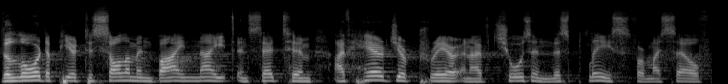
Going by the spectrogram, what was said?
The Lord appeared to Solomon by night and said to him, I've heard your prayer and I've chosen this place for myself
